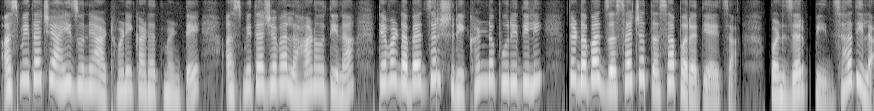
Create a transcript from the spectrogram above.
अस्मिताची आई जुन्या आठवणी काढत म्हणते अस्मिता जेव्हा लहान होती ना तेव्हा डब्यात जर श्रीखंड पुरी दिली तर डबा जसाच्या तसा परत यायचा. पण जर पिझ्झा दिला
